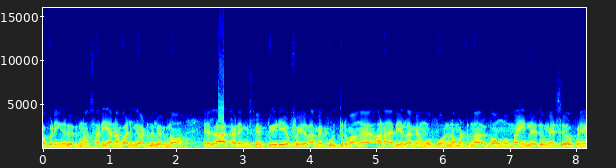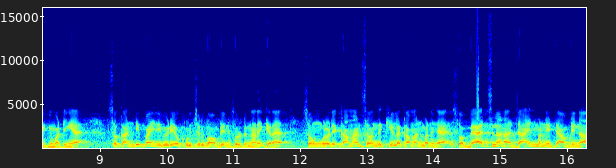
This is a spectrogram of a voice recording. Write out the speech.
அப்படிங்கிறது இருக்கணும். சரியான வழிகாட்டுதல் இருக்கணும். எல்லா அகாடமிஸ்லேயும் பிடிஎஃப் எல்லாமே கொடுத்துருவாங்க. ஆனால் இது எல்லாமே உங்கள் ஃபோனில் மட்டும்தான் இருக்கும். உங்கள் மைண்டில் எதுவுமே சேவ் பண்ணி வைக்க மாட்டீங்க. ஸோ கண்டிப்பாக இந்த வீடியோ பிடிச்சிருக்கும் அப்படின்னு சொல்லிட்டு நினைக்கிறேன். ஸோ உங்களுடைய கமெண்ட்ஸை வந்து கீழே கமெண்ட் பண்ணுங்கள் ஸோ பேட்சில் நான் ஜாயின் பண்ணிட்டேன் அப்படின்னா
